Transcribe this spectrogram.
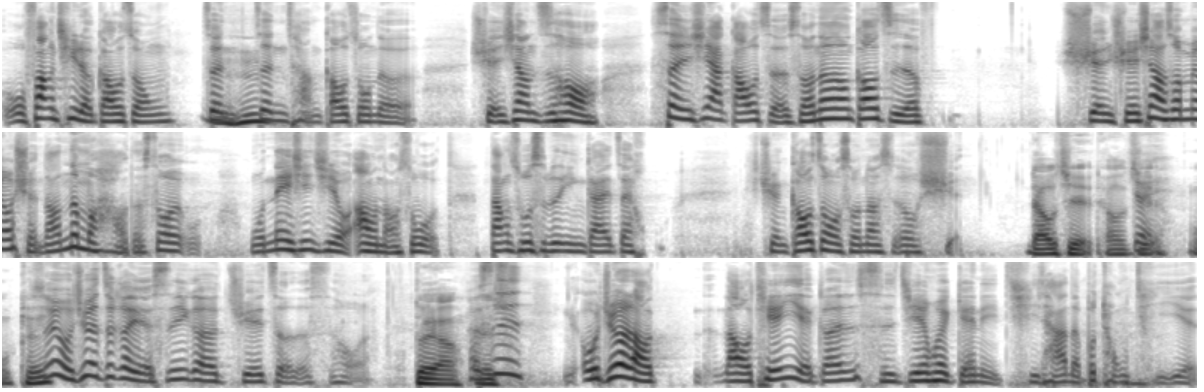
我放弃了高中正正常高中的选项之后，剩下高职的时候，那种高职的选学校的时候没有选到那么好的时候，我内心其实有懊恼，说我当初是不是应该在选高中的时候那时候选？了解了解，OK。所以我觉得这个也是一个抉择的时候了。对啊。可是我觉得老。老天也跟时间会给你其他的不同体验。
